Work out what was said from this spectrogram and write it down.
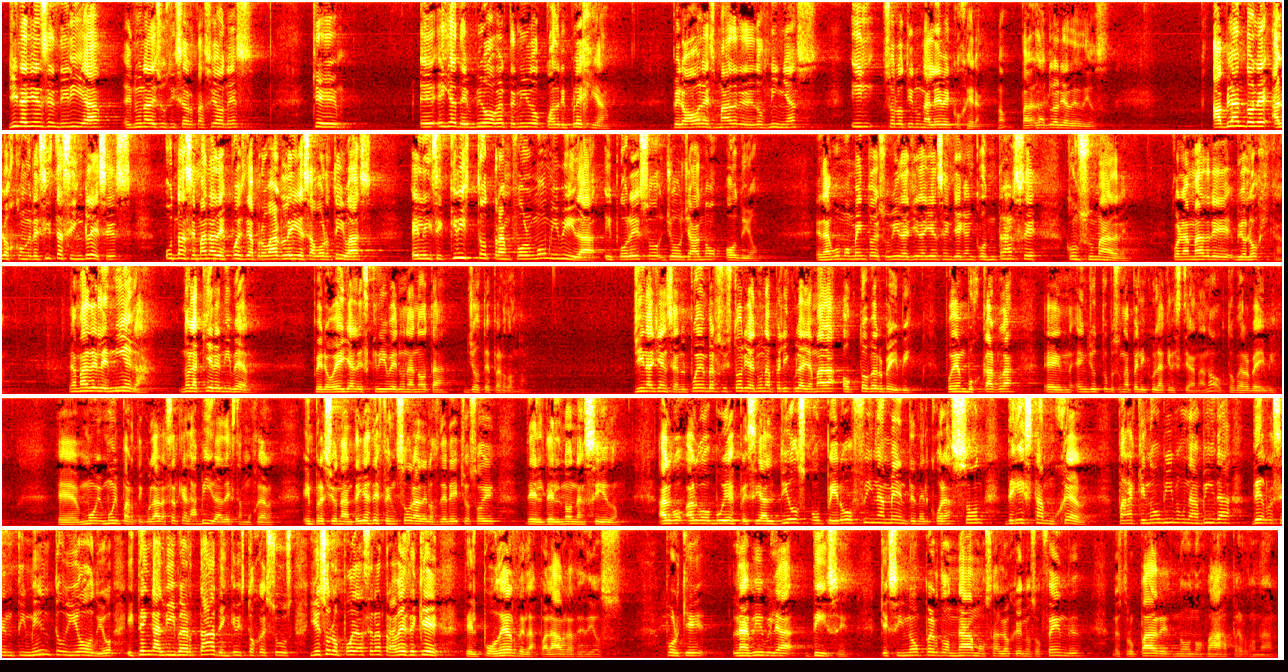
Gina Jensen diría en una de sus disertaciones que eh, ella debió haber tenido cuadriplegia, pero ahora es madre de dos niñas y solo tiene una leve cojera, ¿no? Para la gloria de Dios. hablándole a los congresistas ingleses una semana después de aprobar leyes abortivas, él le dice, Cristo transformó mi vida y por eso yo ya no odio. En algún momento de su vida Gina Jensen llega a encontrarse con su madre, con la madre biológica. La madre le niega, no la quiere ni ver, pero ella le escribe en una nota, yo te perdono. Gina Jensen, pueden ver su historia en una película llamada October Baby. Pueden buscarla en, YouTube, es una película cristiana, ¿no? October Baby. Eh, muy, muy particular acerca de la vida de esta mujer. Impresionante. Ella es defensora de los derechos hoy del, del no nacido. Algo, algo muy especial. Dios operó finamente en el corazón de esta mujer para que no viva una vida de resentimiento y odio y tenga libertad en Cristo Jesús. Y eso lo puede hacer a través de qué? Del poder de la palabra de Dios. Porque la Biblia dice que si no perdonamos a los que nos ofenden, nuestro Padre no nos va a perdonar.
